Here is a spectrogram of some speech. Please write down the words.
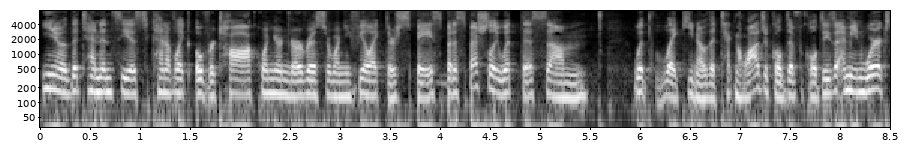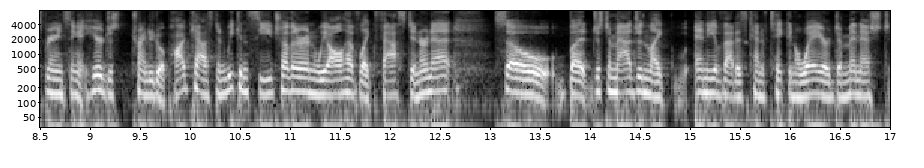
you know the tendency is to kind of like overtalk when you're nervous or when you feel like there's space, but especially with this um with like you know the technological difficulties. I mean, we're experiencing it here just trying to do a podcast and we can see each other and we all have like fast internet. So, but just imagine like any of that is kind of taken away or diminished.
